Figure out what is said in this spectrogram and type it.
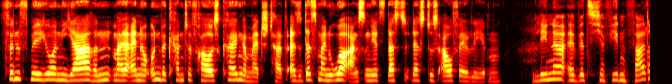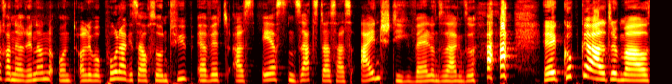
fünf Millionen Jahren mal eine unbekannte Frau aus Köln gematcht hat. Also das ist meine Urangst. Und jetzt lässt, lässt du es auferleben. Lena, er wird sich auf jeden Fall daran erinnern und Oliver Polak ist auch so ein Typ, er wird als ersten Satz das als Einstieg wählen und sagen so, Haha, hey Kupke, alte Maus,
